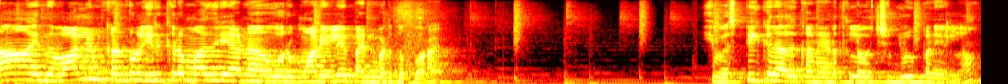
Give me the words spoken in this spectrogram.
நான் இந்த வால்யூம் கண்ட்ரோல் இருக்கிற மாதிரியான ஒரு மாடியூலே பயன்படுத்த போகிறேன் இப்போ ஸ்பீக்கர் அதுக்கான இடத்துல வச்சு க்ளூ பண்ணிடலாம்.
